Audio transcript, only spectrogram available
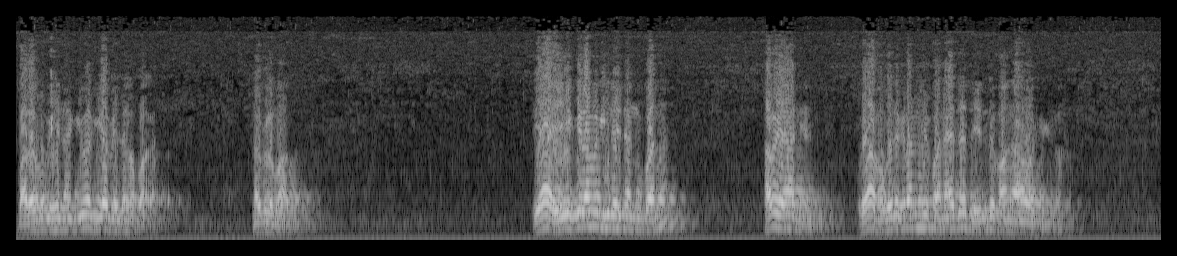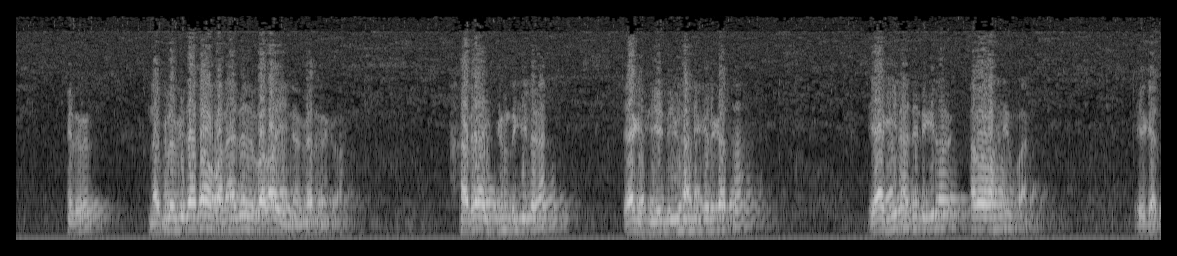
බලමු එහෙනම් කිව්වා ගියා බෙල්ල කපාගත්තා. නගල මාත්. එයා ඒකලම ගිහිලා ඉඳන් උපන්න. අර යන්නේ. ඔයා මොකද කරන්නේ මේ පණ ඇද දෙන්න මං ආවා කිව්වා. එතකොට නගල විදාතාව පණ ඇද බලා ඉන්න මැරෙන එක. හරියට ඉක්මනට ගිහලා එයාගේ සිය දිවිහානි කරගත්තා. එයා ගිහලා දෙන්න ගිහලා අර වහනේ උපන්න. ඒකද?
